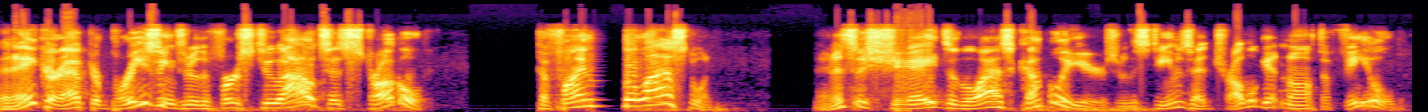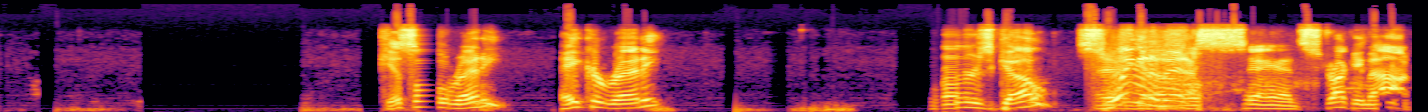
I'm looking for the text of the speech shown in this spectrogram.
And Aker, after breezing through the first two outs, has struggled to find the last one. And this is shades of the last couple of years where this team has had trouble getting off the field. Kissel ready, Aker ready. Runners go. There you Swing and a go. miss. And struck him out.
